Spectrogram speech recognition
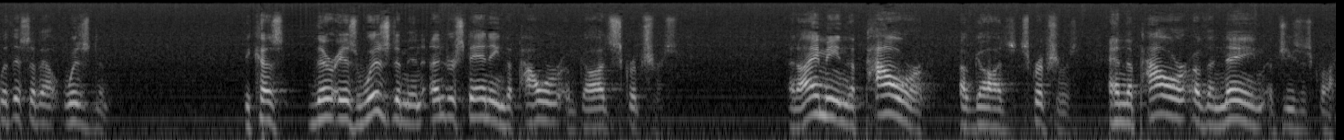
with this about wisdom. Because there is wisdom in understanding the power of God's scriptures. And I mean the power of God's scriptures and the power of the name of Jesus Christ.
